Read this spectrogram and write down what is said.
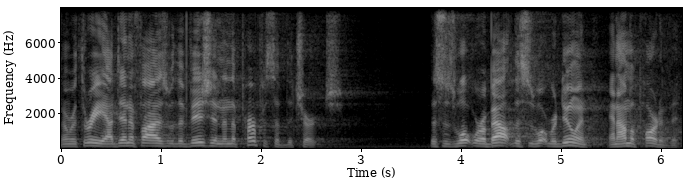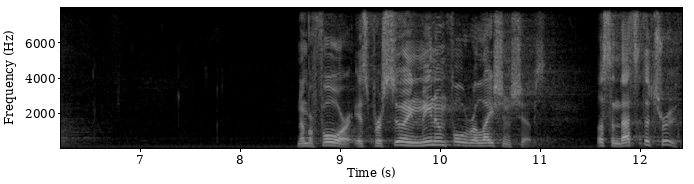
Number three, identifies with the vision and the purpose of the church. This is what we're about, this is what we're doing, and I'm a part of it. Number four is pursuing meaningful relationships. Listen, that's the truth.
